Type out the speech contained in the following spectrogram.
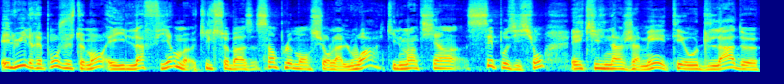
Et lui, il répond justement et il affirme qu'il se base simplement sur la loi, qu'il maintient ses positions et qu'il n'a jamais été au-delà de,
